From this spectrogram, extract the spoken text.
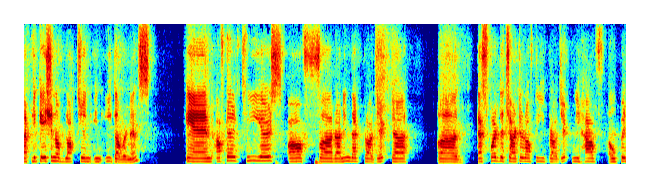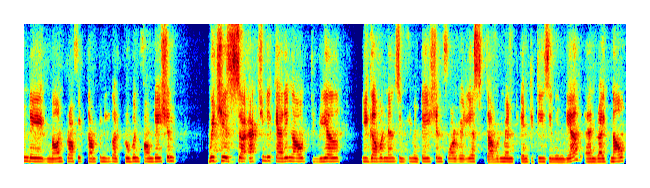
application of blockchain in e-governance and after three years of uh, running that project, uh, uh, as per the charter of the project, we have opened a non-profit company called Proven Foundation, which is uh, actually carrying out real e-governance implementation for various government entities in India. And right now,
